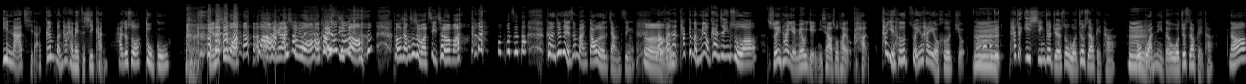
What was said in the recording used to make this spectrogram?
一拿起来，根本他还没仔细看，他就说杜姑，原来是我，哇，原来是我，好开心哦！头奖是什么？汽车吗？对。我不知道，可能就是也是蛮高额的奖金。嗯，然后反正他根本没有看清楚哦，所以他也没有演一下说他有看，他也喝醉，因为他也有喝酒，然后他就、嗯、他就一心就觉得说，我就是要给他，嗯、我管你的，我就是要给他。然后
